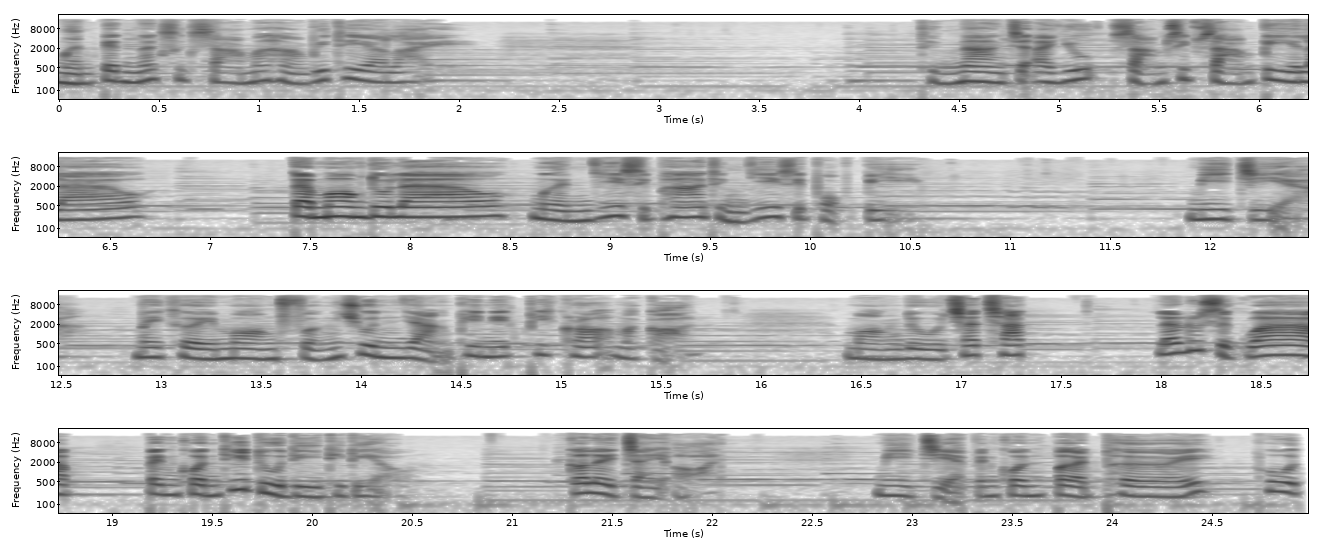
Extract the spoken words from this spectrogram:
เหมือนเป็นนักศึกษามหาวิทยาลัย ถึงนางจะอายุ 33 ปีแล้ว แต่มองดูแล้วเหมือน 25-26 ปี มีเจียไม่เคยมองฝงชุนอย่างพินิษพิเคราะห์มาก่อน มองดูชัดๆ แล้วรู้สึกว่าเป็นคนที่ดูดีทีเดียว ก็เลยใจอ่อน มีเจียเป็นคนเปิดเผย พูด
